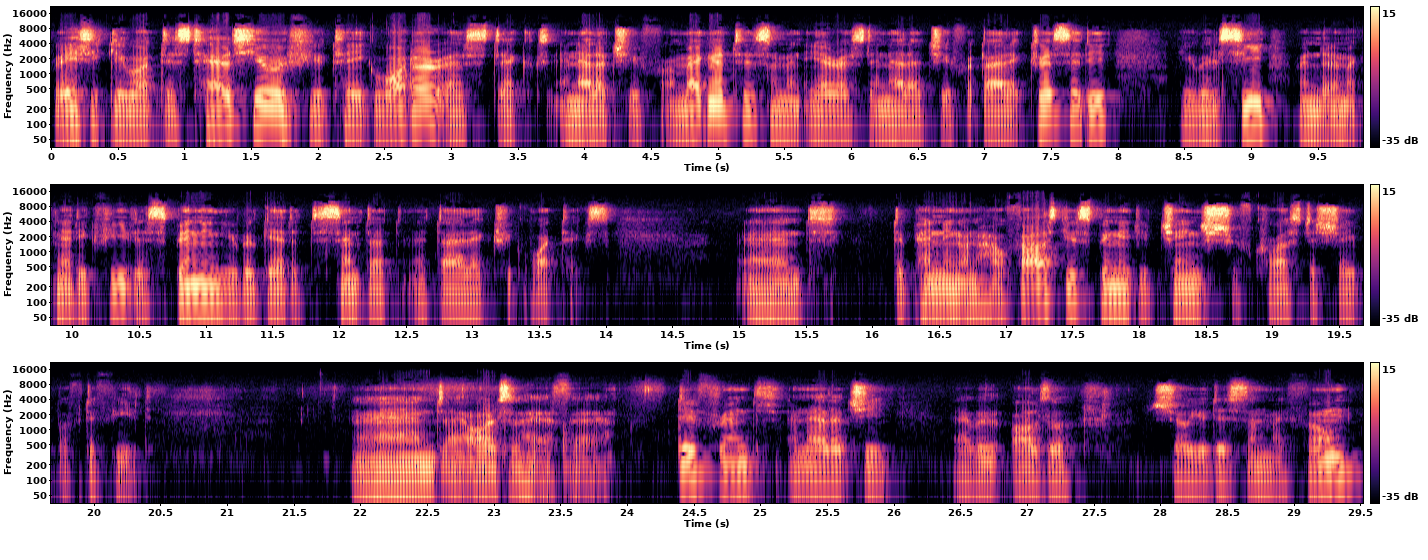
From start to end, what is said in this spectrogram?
basically what this tells you, if you take water as the analogy for magnetism and air as the analogy for dielectricity, you will see when the magnetic field is spinning, you will get at the center a dielectric vortex. And depending on how fast you spin it, you change, of course, the shape of the field. And I also have a different analogy. I will also show you this on my phone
